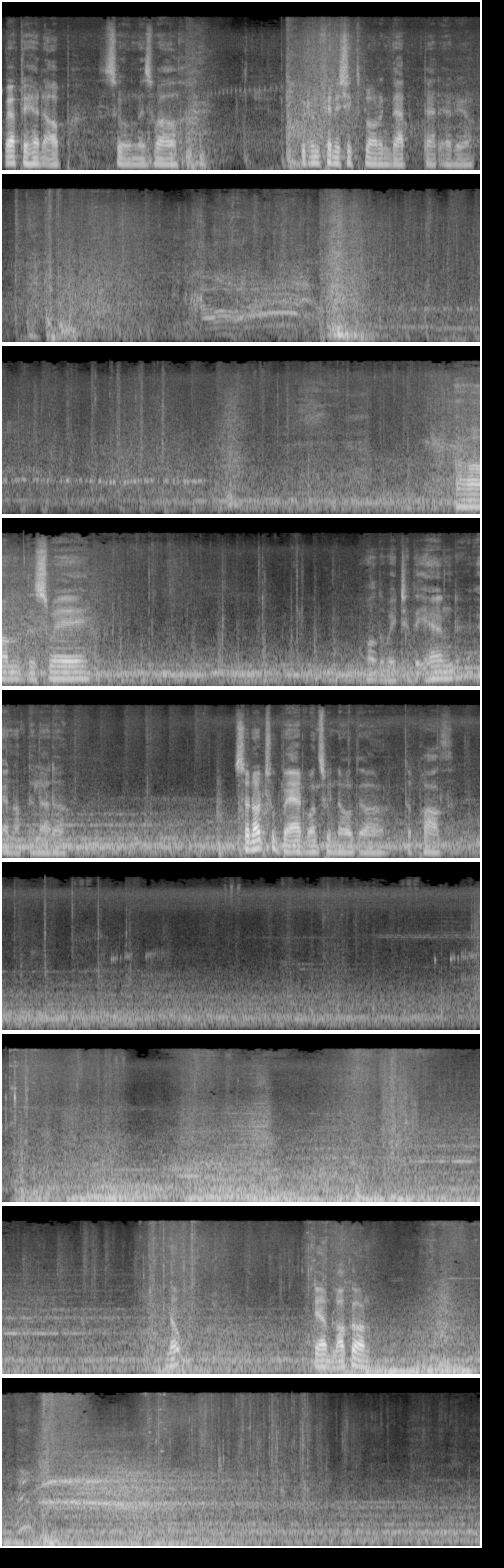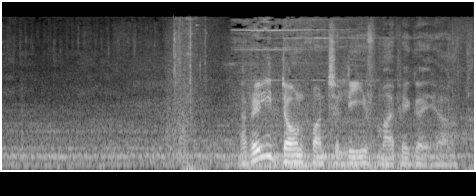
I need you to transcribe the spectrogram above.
Have to head up soon as well. We didn't finish exploring that, that area. Um, this way all the way to the end and up the ladder. So not too bad once we know the, the path. Damn, lock on. I really don't want to leave my figure here.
